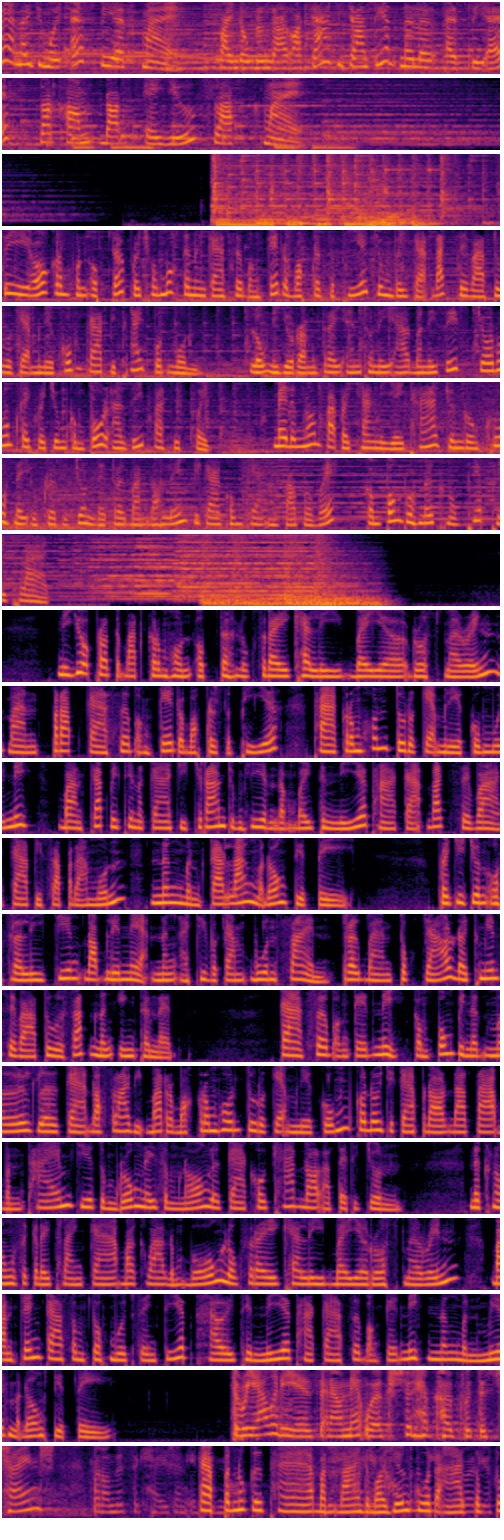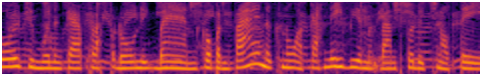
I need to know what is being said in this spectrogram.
លោកអ្នកនៅជាមួយ SPS ខ្មែរស្វែងរកដឹងដៅអស្ចារ្យជាច្រើនទៀតនៅលើ SPS.com.au/ ខ្មែរ CEO ក្រុមហ៊ុន Optus ប្រឈមមុខទៅនឹងការស៊ើបអង្កេតរបស់ព្រឹទ្ធសភាជុំវិញការដាច់សេវាទូរគមនាគមន៍កាលពីថ្ងៃពុធមុនលោកនាយករដ្ឋមន្ត្រី Anthony Albanese ចូលរួមកិច្ចប្រជុំកំពូលអាស៊ីប៉ាស៊ីហ្វិក មេដឹកនាំបកប្រឆាំងនិយាយថាជនរងគ្រោះនៃអ ுக ្រិតជនដែលត្រូវបានដោះលែងពីការឃុំឃាំងអន្តោប្រវេសន៍កំពុងរស់នៅក្នុងភាពភ័យខ្លាចនាយកប្រតិបត្តិក្រុមហ៊ុនអុបទើសលោកស្រី Kelly Bayer Rosmarin បានប្រាប់ការស៊ើបអង្កេតរបស់ព្រឹទ្ធសភា ថាក្រុមហ៊ុនទូរគមនាគមន៍មួយនេះ បានចាត់វិធានការជាច្រើនជំហានដើម្បីធានាថាការដាច់សេវាកាលពីសប្តាហ៍មុននឹងមិនកើតឡើងម្ដងទៀតទេប្រជាជនអូស្ត្រាលីជាង10លាននាក់និងអាជីវកម្ម4សែនត្រូវបានទុកចោលដោយគ្មានសេវាទូរស័ព្ទនិងអ៊ីនធឺណិតការស៊ើបអង្កេតនេះកំពុងពិនិត្យមើលលើការដោះស្រាយវិបត្តិរបស់ក្រុមហ៊ុនទូរគមនាគមន៍ក៏ដូចជាការផ្ដល់ data បន្ថែមជាទម្រង់នៃសំណងលើការខូចខាតដល់អតិថិជន។ នៅក្នុងសេចក្តីថ្លែងការណ៍បើកក្បាលដំបូងលោកស្រី Kelly Bayer Rosmarin បានចេញការសំទោសមួយផ្សេងទៀតហើយធានាថាការស៊ើបអង្កេតនេះនឹងមិនមានម្ដងទៀតទេ The reality is that our network should have coped with this change ការពិតនោះគឺថាបណ្ដាញរបស់យើងគួរតែអាចទប់ទល់ជាមួយនឹងការផ្លាស់ប្ដូរនេះបានក៏ប៉ុន្តែនៅក្នុងឱកាសនេះវាមិនបានធ្វើដូច្នោះទេ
